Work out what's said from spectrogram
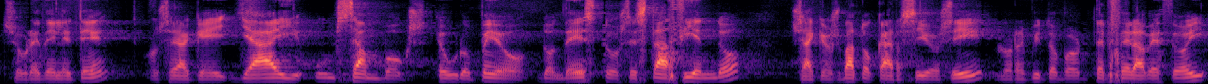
sobre DLT, o sea que ya hay un sandbox europeo donde esto se está haciendo, o sea que os va a tocar sí o sí, lo repito por tercera vez hoy.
